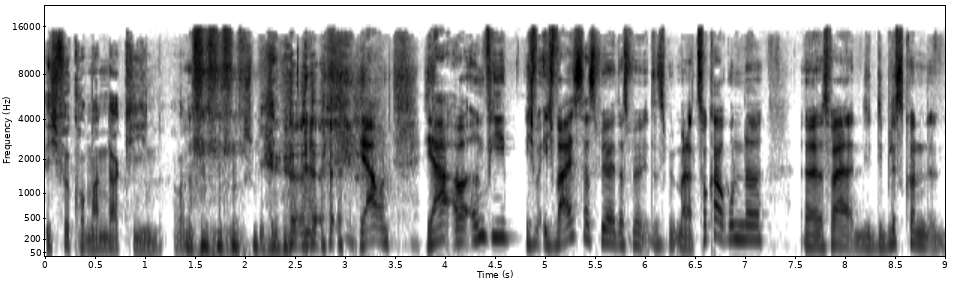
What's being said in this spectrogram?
Ich für Commander Keen. Aber das ist ein anderes Spiel. Ja, und ja, aber irgendwie, ich, ich weiß, dass wir, dass wir, dass ich mit meiner Zockerrunde, äh, das war ja die, die BlizzCon,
